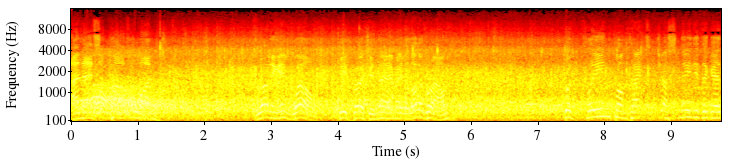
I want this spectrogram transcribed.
And that's a powerful one. Running in well. Keith Bertschin there made a lot of ground. Good clean contact, just needed to get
